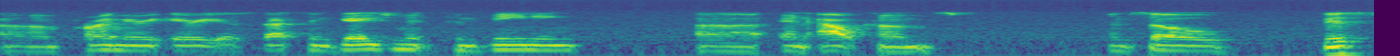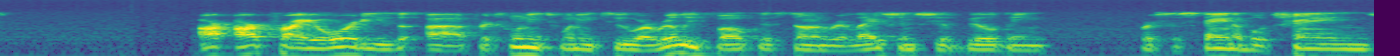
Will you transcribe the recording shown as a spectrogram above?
um, primary areas. That's engagement, convening, uh, and outcomes. And so this, our, our priorities uh, for 2022 are really focused on relationship building for sustainable change.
